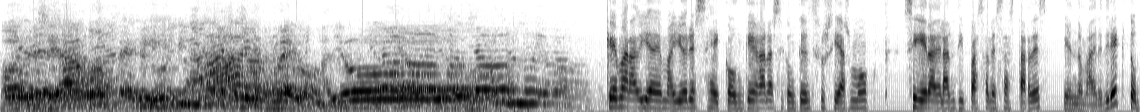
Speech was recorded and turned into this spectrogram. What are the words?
os deseamos feliz año nuevo. Adiós. Qué maravilla de mayores, eh, con qué ganas y con qué entusiasmo siguen adelante y pasan estas tardes viendo Madre Directo.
